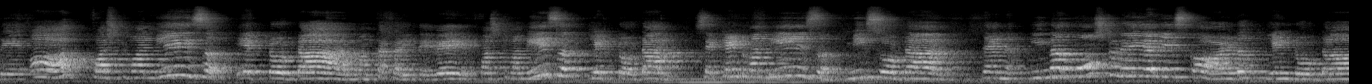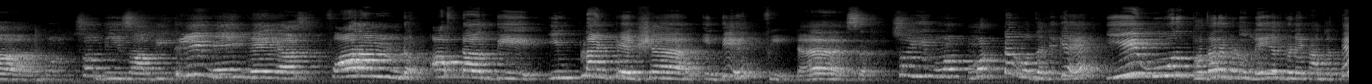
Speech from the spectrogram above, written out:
they are first one is ectoderm ಅಂತ ಕರಿತೇವೆ. First one is ectoderm second one is mesoderm then innermost layer is called endoderm. So these are the three main layers formed after the implantation in the fetus So ಈ ಮೊಟ್ಟ ಮೊದಲಿಗೆ ಈ ಮೂರು ಪದರಗಳು ಲೇಯರ್ಗಳೇನಾಗುತ್ತೆ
